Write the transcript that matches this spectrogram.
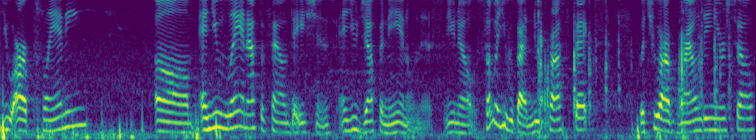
You are planning um, and you laying out the foundations and you jumping in on this. You know, some of you got new prospects, but you are grounding yourself.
